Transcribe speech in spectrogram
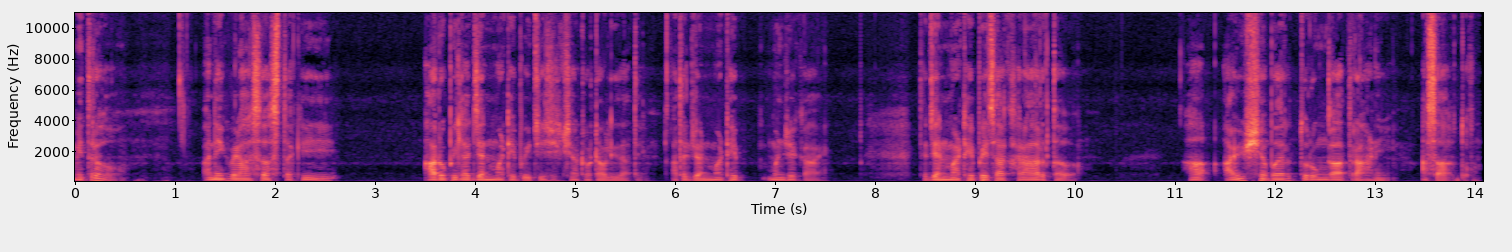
मित्र हो अनेक वेळा असं असतं की आरोपीला जन्मठेपेची शिक्षा ठोठावली जाते. आता जन्मठेप म्हणजे काय? तर जन्मठेपेचा खरा अर्थ हा आयुष्यभर तुरुंगात राहणे असा होतो.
